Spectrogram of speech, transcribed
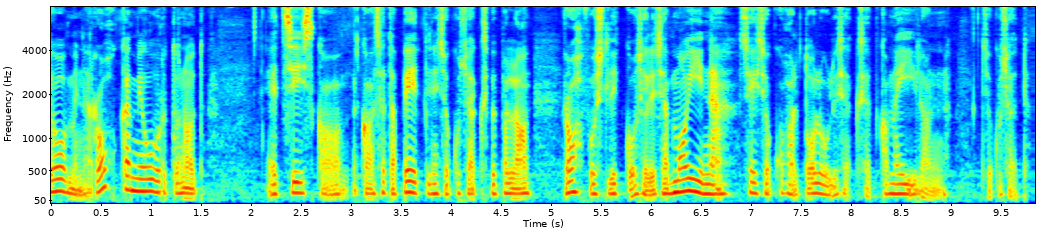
joomine rohkem juurdunud, et siis ka, ka seda peeti niisuguseks võib-olla rahvusliku sellise maine seisukohalt oluliseks, et ka meil on niisugused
